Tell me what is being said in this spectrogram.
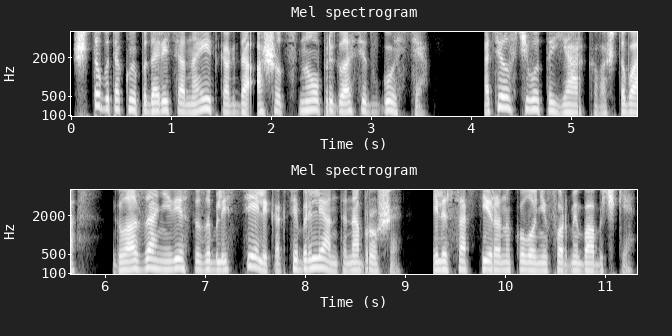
что бы такое подарить Анаид, когда Ашот снова пригласит в гости. Хотелось чего-то яркого, чтобы Глаза невесты заблестели, как те бриллианты на броши или сапфира на кулоне в форме бабочки.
